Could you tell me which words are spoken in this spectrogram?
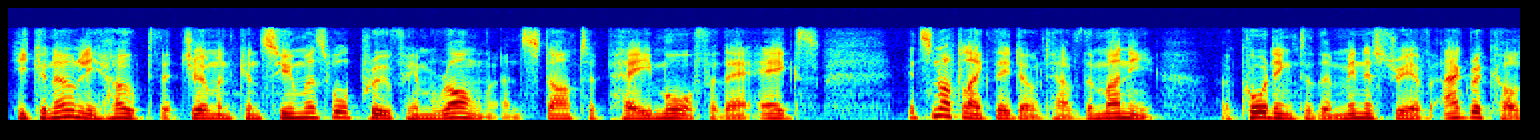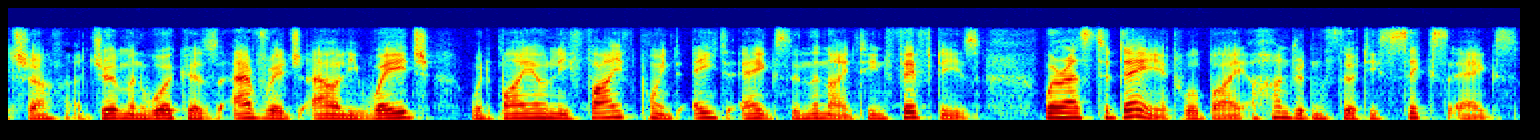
He can only hope that German consumers will prove him wrong and start to pay more for their eggs. It's not like they don't have the money. According to the Ministry of Agriculture, a German worker's average hourly wage would buy only 5.8 eggs in the 1950s, whereas today it will buy 136 eggs.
